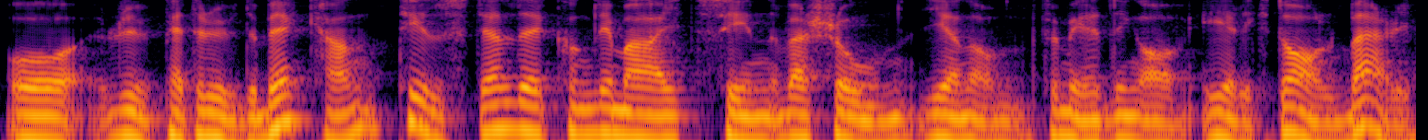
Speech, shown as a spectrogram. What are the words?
Och Peter Rudebeck han tillställde Kunglig Majt sin version genom förmedling av Erik Dahlberg.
